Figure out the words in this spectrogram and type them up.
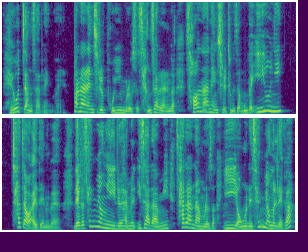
배옷 장사를 한 거예요. 선한 행실을 보임으로써 장사를 하는 건 선한 행실을 통해서 뭔가 이윤이 찾아와야 되는 거예요. 내가 생명의 일을 하면 이 사람이 살아남으로써 이 영혼의 생명을 내가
